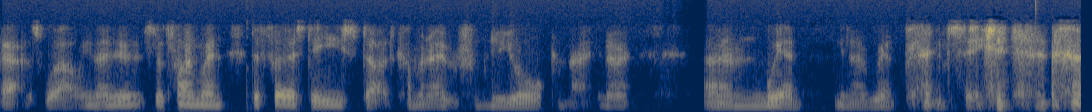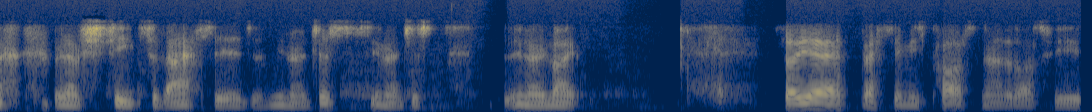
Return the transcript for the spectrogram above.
that as well. You know, it's a time when the first E's started coming over from New York and that. You know, and we had you know we had plenty. we have sheets of acid and you know just you know just you know like. So yeah, bless him. He's passed now the last few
